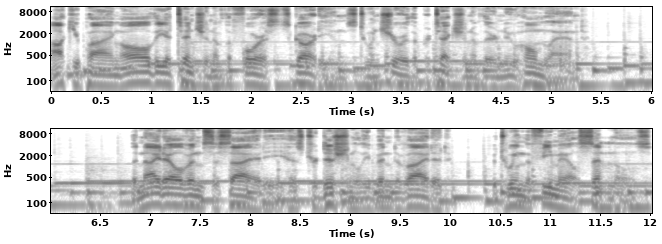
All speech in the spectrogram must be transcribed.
occupying all the attention of the forest's guardians to ensure the protection of their new homeland. The Night Elven Society has traditionally been divided between the female sentinels,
